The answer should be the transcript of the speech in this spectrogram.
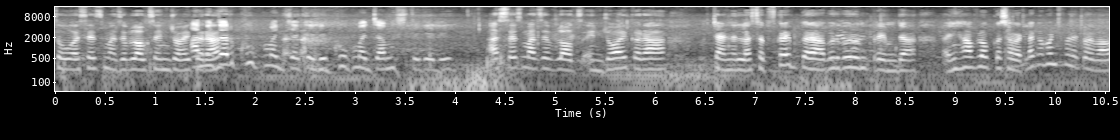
सो असेच माझे ब्लॉग्स एन्जॉय करा. तर खूप मज्जा केली खूप मज्जा मस्ती केली. असेच माझे व्लॉग्स एन्जॉय करा. चॅनलला सबस्क्राईब करा भरभरून प्रेम द्या. आणि हा व्लॉग कसा वाटला? कमेंट्समध्ये कळवा.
